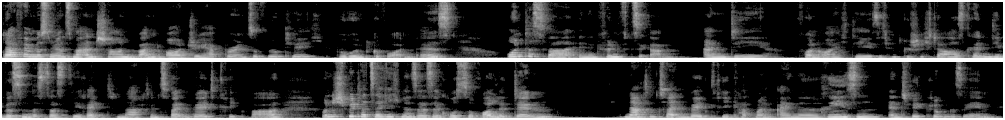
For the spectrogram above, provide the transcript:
Dafür müssen wir uns mal anschauen, wann Audrey Hepburn so wirklich berühmt geworden ist. Und es war in den 50ern. An die von euch, die sich mit Geschichte auskennen, die wissen, dass das direkt nach dem Zweiten Weltkrieg war. Und es spielt tatsächlich eine sehr, sehr große Rolle, denn nach dem Zweiten Weltkrieg hat man eine Riesenentwicklung gesehen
